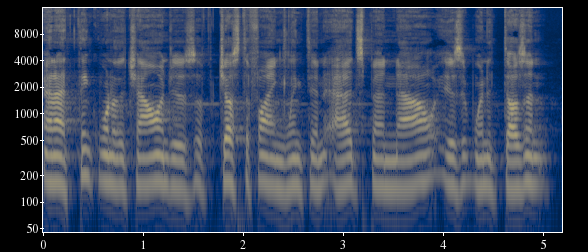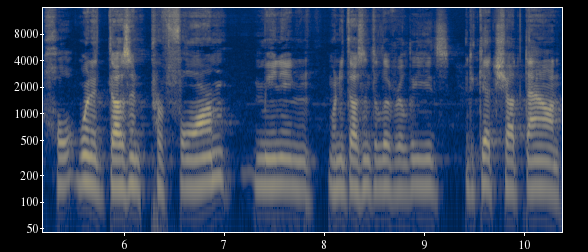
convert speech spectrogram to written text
And I think one of the challenges of justifying LinkedIn ad spend now is that when it doesn't hold, when it doesn't perform, meaning when it doesn't deliver leads, it gets shut down.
